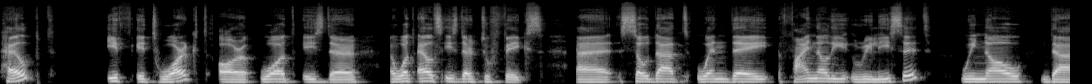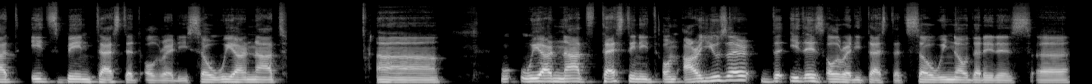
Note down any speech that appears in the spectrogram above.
helped if it worked or what is there uh, what else is there to fix uh, so that when they finally release it we know that it's been tested already. So we are not uh, we are not testing it on our user. It is already tested so we know that it is uh,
